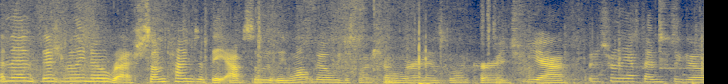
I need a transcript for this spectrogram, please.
and then there's really no rush. Sometimes if they absolutely won't go, we just wanna show them where it is, we'll encourage. yeah. But it's really up to them to go.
